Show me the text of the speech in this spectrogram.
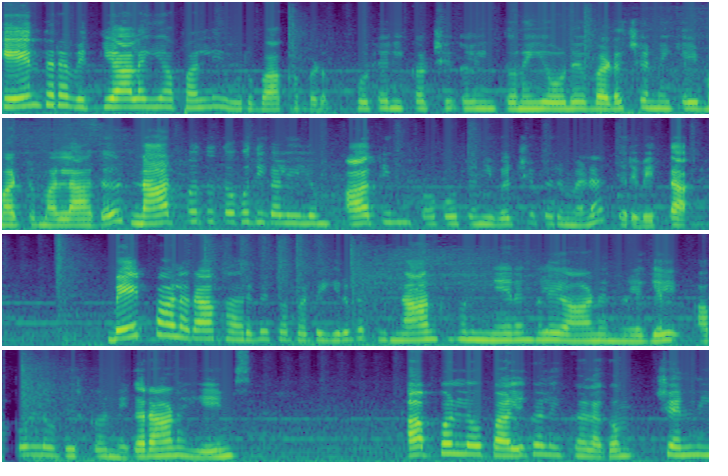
கேந்திர வித்யாலயா பள்ளி உருவாக்கப்படும். கூட்டணி கட்சிகளின் துணையோடு வட சென்னையில் மட்டுமல்லாது நாற்பது தொகுதிகளிலும் அதிமுக கூட்டணி வெற்றி பெறும் என தெரிவித்தார். வேட்பாளராக அறிவிக்கப்பட்டு இருபத்தி நான்கு மணி நேரங்களே ஆன நிலையில் அப்பல்லோவிற்கு நிகரான எய்ம்ஸ் அப்பல்லோ பல்கலைக்கழகம் சென்னை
